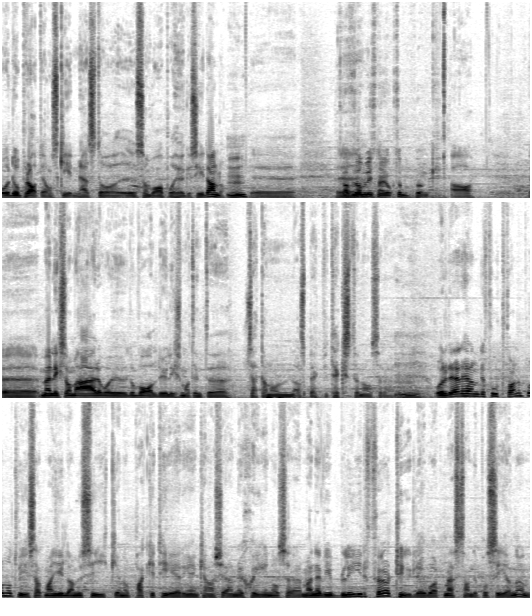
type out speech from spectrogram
Och då pratar jag om skinheads då eh, som var på högersidan då. Eh, Ja, för de lyssnar ju också på punk. Ja. Eh, Men liksom, äh, det var ju, de valde ju liksom att inte sätta någon aspekt vid texterna och sådär. Och det där händer fortfarande på något vis, att man gillar musiken och paketeringen kanske, energin och sådär. Men när vi blir för tydliga i vårt mässande på scenen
